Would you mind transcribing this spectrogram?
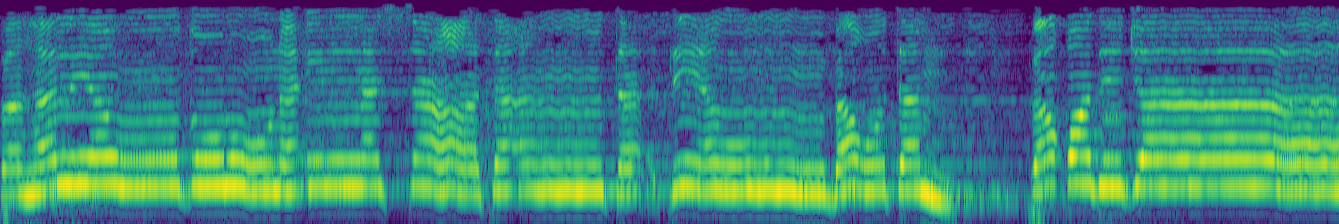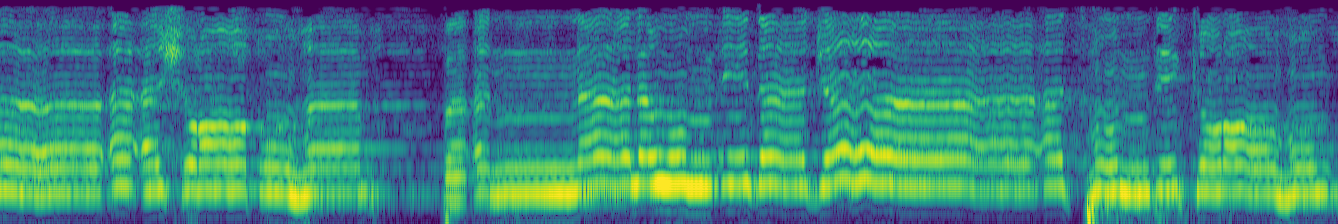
فهل ينظرون إلا الساعة أن تأتيهم بغتة فقد جاء أشراطها فأنى لهم إذا جاءتهم ذكراهم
